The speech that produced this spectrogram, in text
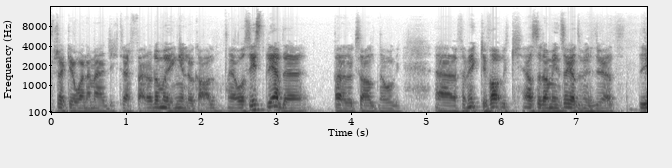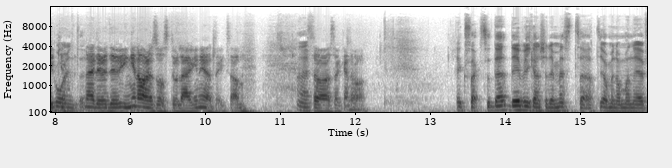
försöker ordna Magic-träffar och de har ju ingen lokal. Och sist blev det paradoxalt nog eh, för mycket folk. Alltså de insåg att de inte vet. Det gick går inte. Nej, det, det, ingen har en så stor lägenhet liksom. Nej. Så, så kan det vara. Exakt, så det, det är väl kanske det mest så att ja, men om man är,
